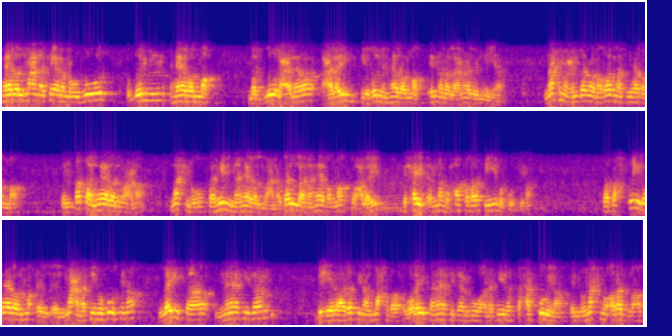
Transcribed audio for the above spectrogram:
هذا المعنى كان موجود ضمن هذا النص مدلول على عليه في ضمن هذا النص إنما الأعمال بالنية. نحن عندما نظرنا في هذا النص انتقل هذا المعنى نحن فهمنا هذا المعنى دلنا هذا النص عليه بحيث أنه حصل في نفوسنا. فتحصيل هذا المعنى في نفوسنا ليس ناتجا بإرادتنا المحضة وليس ناتجا هو نتيجة تحكمنا إنه نحن أردنا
